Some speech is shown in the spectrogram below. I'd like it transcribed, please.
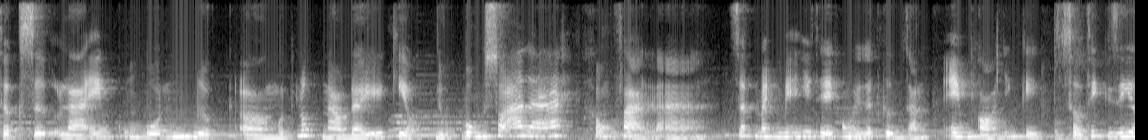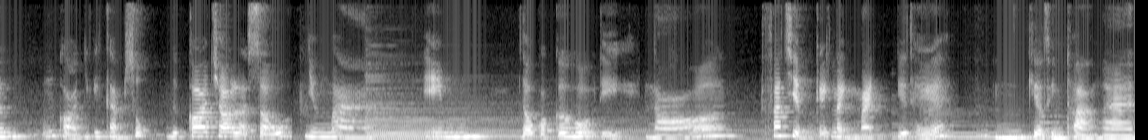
thực sự là em cũng muốn được uh, một lúc nào đấy kiểu được bung xõa ra ấy. không phải là rất mạnh mẽ như thế không phải rất cứng rắn. Em có những cái sở thích riêng cũng có những cái cảm xúc được coi cho là xấu nhưng mà em đâu có cơ hội để nó phát triển một cách lành mạnh như thế. Ừ, kiểu thỉnh thoảng mà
